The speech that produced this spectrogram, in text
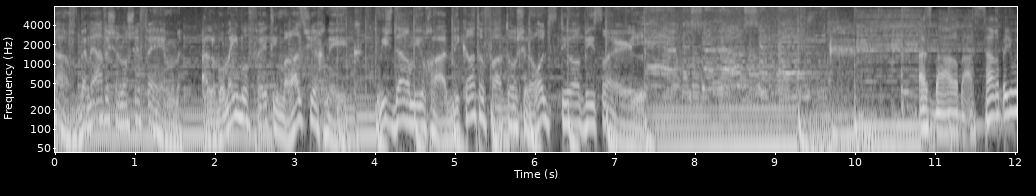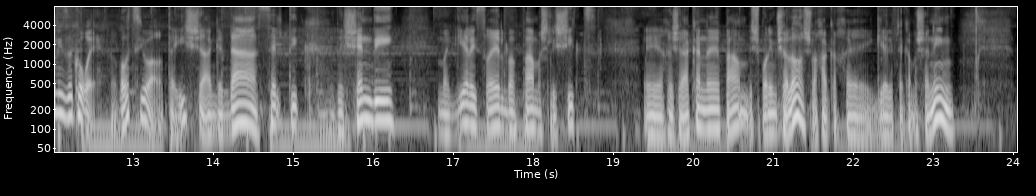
עכשיו ב-103 FM, אלבומי מופת עם רז שכניק, משדר מיוחד לקראת הופעתו של רוד סטיוארט בישראל. 103 אז ב-14 ביוני זה קורה. רוד סטיוארט, האיש האגדה, סלטיק ושנדי, מגיע לישראל בפעם השלישית, אה, אחרי שהיה כאן אה, פעם ב-83, ואחר כך אה, הגיע לפני כמה שנים.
